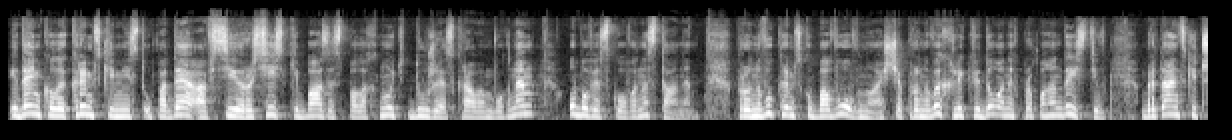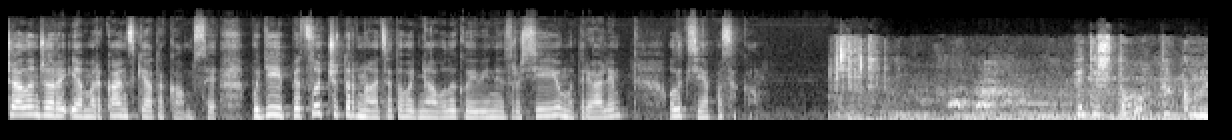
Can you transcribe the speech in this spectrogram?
І день, коли Кримський міст упаде, а всі російські бази спалахнуть дуже яскравим вогнем, обов'язково настане. Про нову кримську бавовну, а ще про нових ліквідованих пропагандистів, британські челенджери і американські атакамси. Події 514-го дня Великої війни з Росією. в Матеріалі Олексія Пасака. Это что такое?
